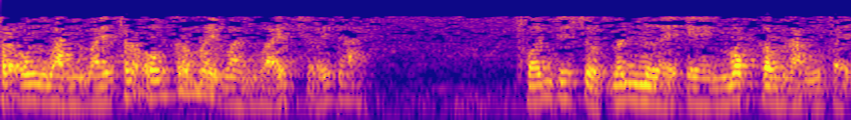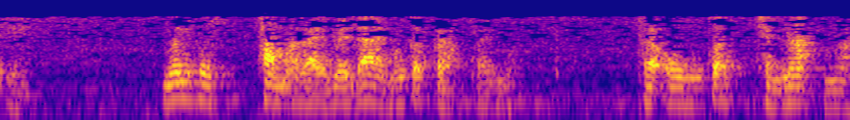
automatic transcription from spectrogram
พระองค์วันไหวพระองค์ก็ไม่วันไหวเฉยได้ ผลที่สุดมันเหนื่อยเองหมดกำลังไปเอง มันก็ทำอะไรไม่ได้ มันก็กลับไปหมดพระองค์ก็ชนะมา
